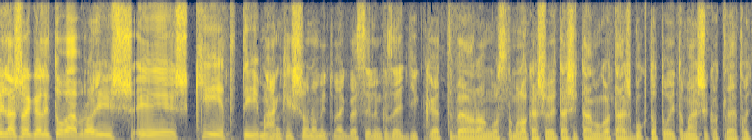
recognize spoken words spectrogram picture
Millás reggeli továbbra is, és két témánk is van, amit megbeszélünk. Az egyiket bearangoztam a lakásjavítási támogatás buktatóit, a másikat lehet, hogy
